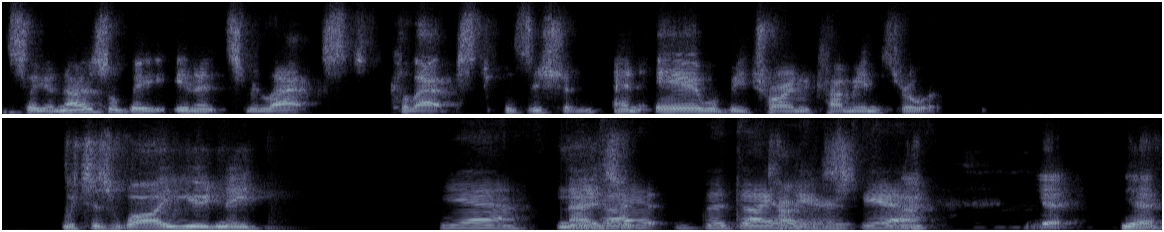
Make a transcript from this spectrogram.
so your nose will be in its relaxed, collapsed position, and air will be trying to come in through it, which is why you need Yeah. The, Nasal di- the cones, Yeah. Yeah, yeah.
